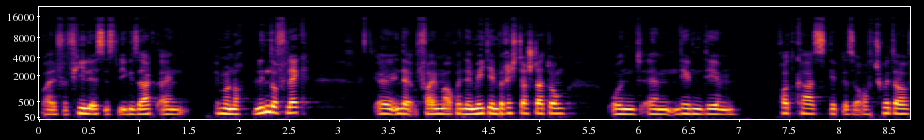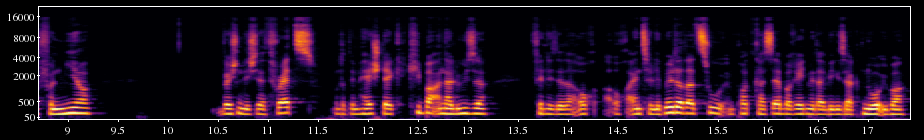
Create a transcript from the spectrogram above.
weil für viele ist es, wie gesagt, ein immer noch blinder Fleck, äh, in der, vor allem auch in der Medienberichterstattung. Und ähm, neben dem Podcast gibt es auch auf Twitter von mir wöchentliche Threads unter dem Hashtag Keeper-Analyse. Findet ihr da auch, auch einzelne Bilder dazu. Im Podcast selber reden wir da, wie gesagt, nur über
